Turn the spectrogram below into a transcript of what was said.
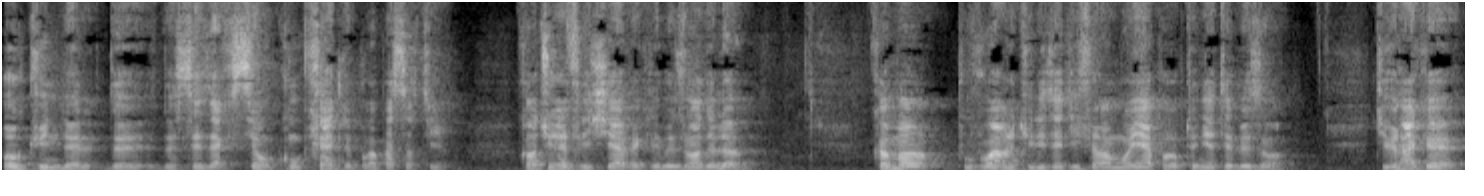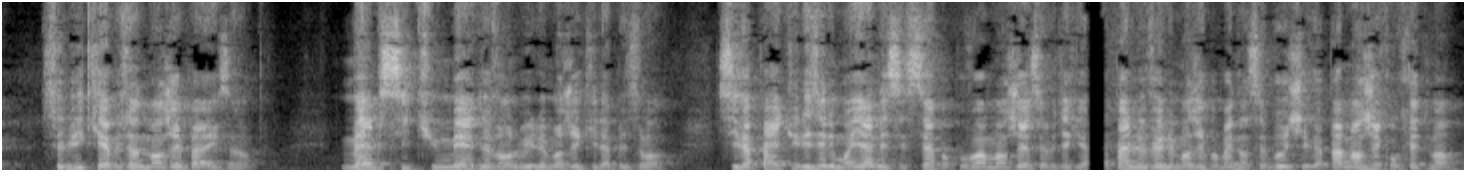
aucune de, ces actions concrètes ne pourra pas sortir. Quand tu réfléchis avec les besoins de l'homme, comment pouvoir utiliser différents moyens pour obtenir tes besoins? Tu verras que celui qui a besoin de manger, par exemple, même si tu mets devant lui le manger qu'il a besoin, s'il ne va pas utiliser les moyens nécessaires pour pouvoir manger, ça veut dire qu'il ne va pas lever le manger pour mettre dans sa bouche, il ne va pas manger concrètement.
